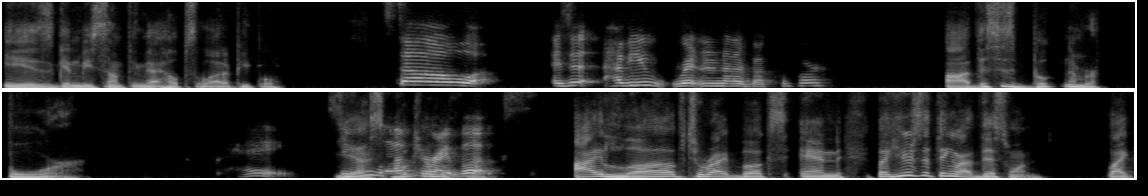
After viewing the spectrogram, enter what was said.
is going to be something that helps a lot of people. so, is it? Have you written another book before? Uh this is book number four. Okay, so Yes, you love to write four. books. I love to write books and but here's the thing about this one. Like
